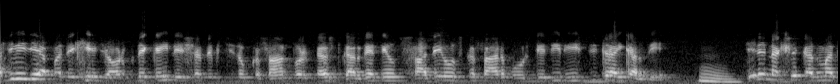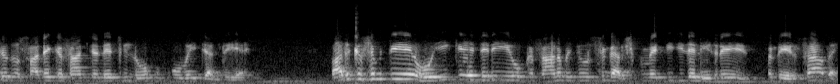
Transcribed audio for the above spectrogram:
ਅੱਜ ਵੀ ਜੇ ਆਪਾਂ ਦੇਖੀਏ ਯੂਰਪ ਦੇ ਕਈ ਦੇਸ਼ਾਂ ਦੇ ਵਿੱਚ ਜਦੋਂ ਕਿਸਾਨ ਪ੍ਰੋਟੈਸਟ ਕਰਦੇ ਤੇ ਉਹ ਸਾਡੇ ਉਸ ਕਿਸਾਨ ਮੋਰਚੇ ਦੀ ਰੀਸ ਦੀ ਤਰਾਈ ਕਰਦੇ ਜਿਹੜੇ ਨਕਸ਼ੇ ਕਦਮਾਂ ਤੇ ਜਦੋਂ ਸਾਡੇ ਕਿਸਾਨ ਚੱਲੇ ਸੀ ਲੋਕ ਉਵੇਂ ਹੀ ਚੱਲਦੇ ਐ ਬਦਕਿਸਮਤੀ ਇਹ ਹੋਈ ਕਿ ਜਿਹੜੀ ਉਹ ਕਿਸਾਨ ਮਜ਼ਦੂਰ ਸੰਘਰਸ਼ ਕਮੇਟੀ ਜੀ ਦੇ ਲੀਡਰ ਪੰਡੇਰ ਸਾਹਿਬ ਹੈ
